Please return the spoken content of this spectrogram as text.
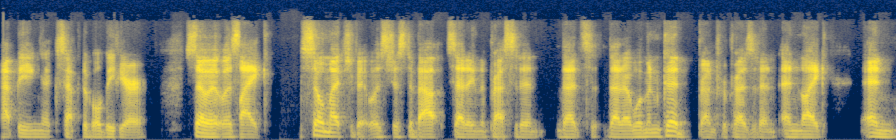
that being acceptable behavior, so it was like so much of it was just about setting the precedent that's that a woman could run for president. And like and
